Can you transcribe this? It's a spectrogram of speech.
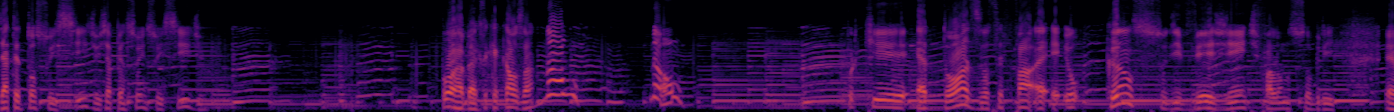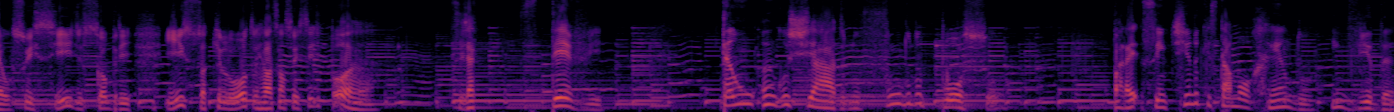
Já tentou suicídio? Já pensou em suicídio?" Porra, Beck, você quer causar? Não! Não! Porque é dose, você fala. É, é, eu canso de ver gente falando sobre é, o suicídio, sobre isso, aquilo, outro em relação ao suicídio. Porra, você já esteve tão angustiado no fundo do poço, para, sentindo que está morrendo em vida,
